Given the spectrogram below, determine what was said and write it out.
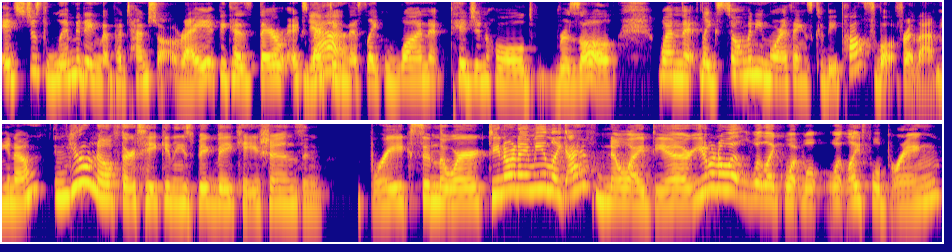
it's just limiting the potential, right? Because they're expecting Yeah. this like one pigeonholed result when that like so many more things could be possible for them, you know? And you don't know if they're taking these big vacations and breaks in the work. Do you know what I mean? Like I have no idea. You don't know what, what like what what life will bring.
